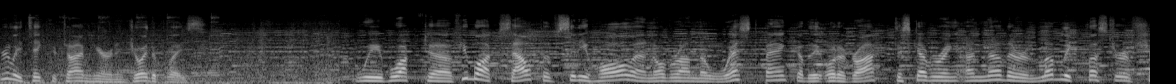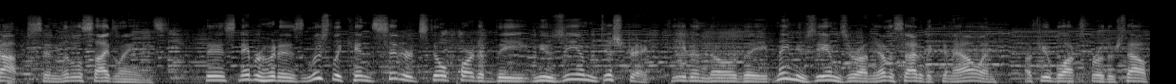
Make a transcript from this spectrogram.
really take your time here and enjoy the place. We've walked a few blocks south of City Hall and over on the west bank of the Oudegracht, discovering another lovely cluster of shops in little side lanes. This neighborhood is loosely considered still part of the museum district, even though the main museums are on the other side of the canal and a few blocks further south.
